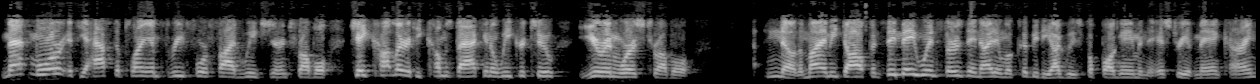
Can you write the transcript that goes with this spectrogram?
Matt Moore, if you have to play him three, four, five weeks, you're in trouble. Jay Cutler, if he comes back in a week or two, you're in worse trouble. No, the Miami Dolphins, they may win Thursday night in what could be the ugliest football game in the history of mankind.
